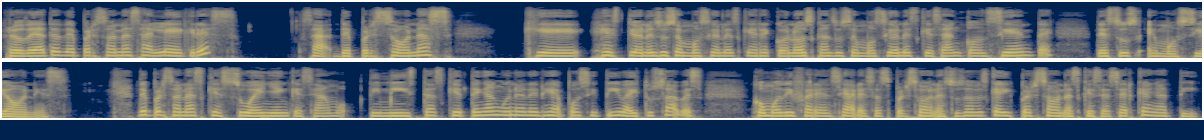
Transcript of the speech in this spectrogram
rodéate de personas alegres, o sea, de personas que gestionen sus emociones, que reconozcan sus emociones, que sean conscientes de sus emociones. De personas que sueñen, que sean optimistas, que tengan una energía positiva y tú sabes cómo diferenciar esas personas. Tú sabes que hay personas que se acercan a ti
